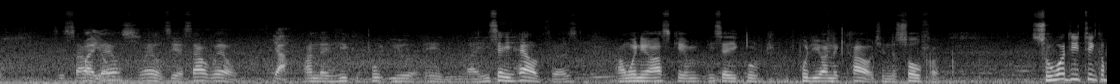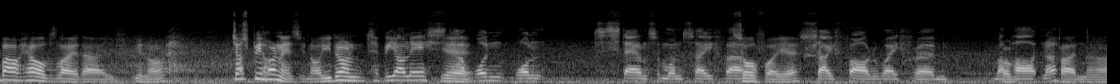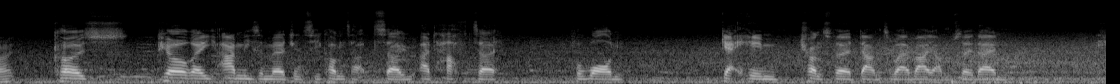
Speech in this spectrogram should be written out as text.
it South Wales. Wales Wales yeah South Wales Yeah. and then he could put you in like he said help first and when you ask him he said he could put you on the couch in the sofa so what do you think about helps like that if, you know just be honest you know you don't To be honest, Yeah. I wouldn't want to stay on someone's sofa sofa yeah so far away from my From partner partner right? because purely I'm his emergency contact. So I'd have to, for one, get him transferred down to where I am. So then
